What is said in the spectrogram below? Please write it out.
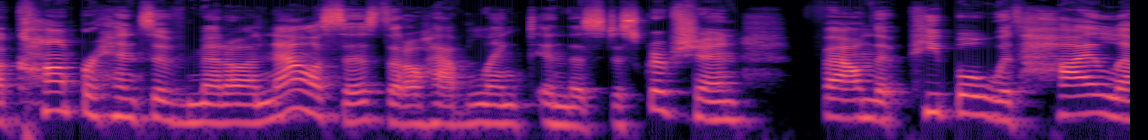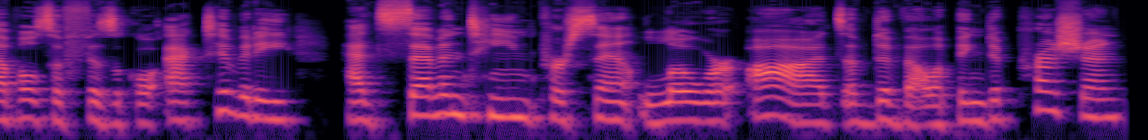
A comprehensive meta analysis that I'll have linked in this description found that people with high levels of physical activity had 17% lower odds of developing depression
